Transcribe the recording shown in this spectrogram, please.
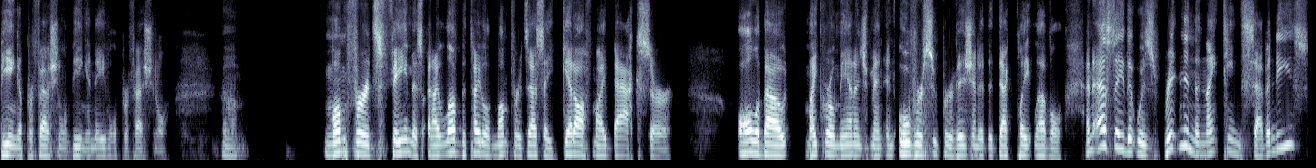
being a professional, being a naval professional. Um, Mumford's famous, and I love the title of Mumford's essay, Get Off My Back, Sir, all about micromanagement and over supervision at the deck plate level. An essay that was written in the 1970s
